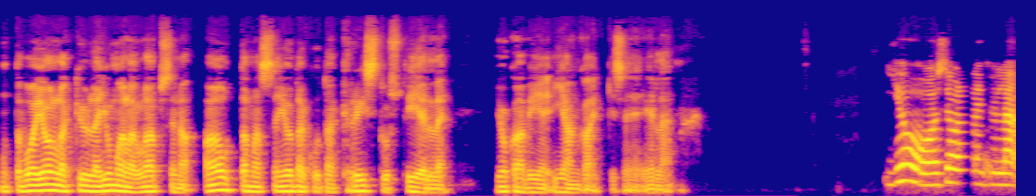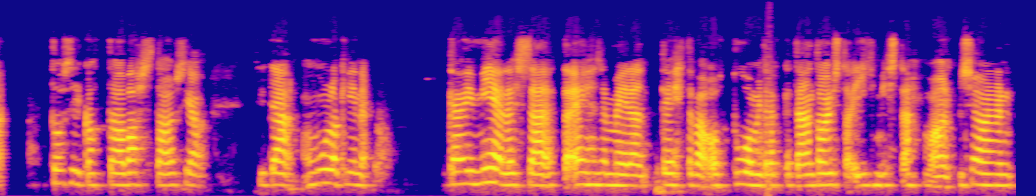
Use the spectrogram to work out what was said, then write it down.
mutta voi olla kyllä Jumalan lapsena auttamassa jotakuta Kristustielle, joka vie iankaikkiseen elämään. Joo, se oli kyllä tosi kattava vastaus ja sitä mullakin kävi mielessä, että eihän se meidän tehtävä ole tuomita ketään toista ihmistä, vaan se on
